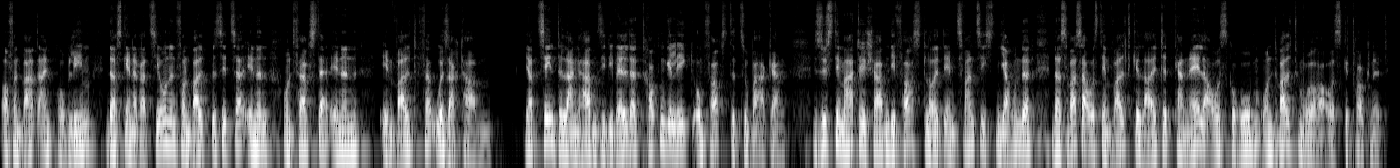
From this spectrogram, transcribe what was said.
offenbart ein Problem, das Generationen von Waldbesitzerinnen und Försterinnen im Wald verursacht haben. Jahrzehntelang haben sie die Wälder trockengelegt, um Forste zu beackern. Systematisch haben die Forstleute im 20. Jahrhundert das Wasser aus dem Wald geleitet, Kanäle ausgehoben und Waldmoore ausgetrocknet.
